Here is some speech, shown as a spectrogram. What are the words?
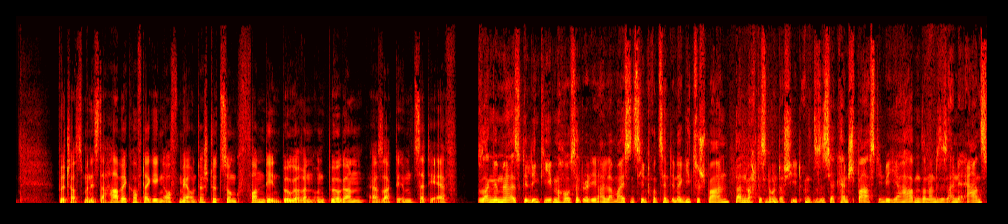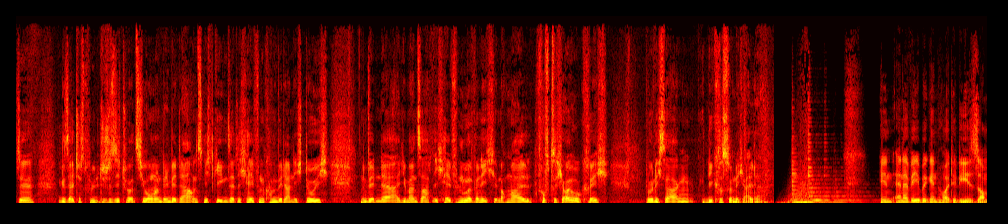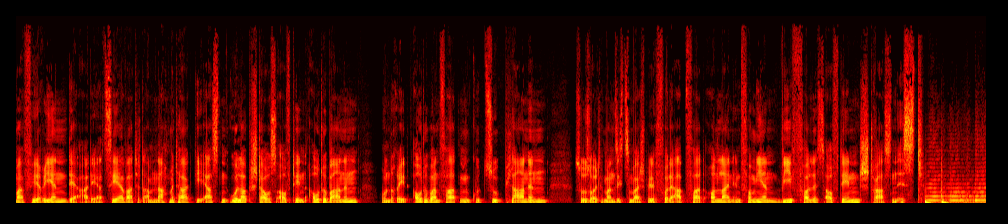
Wirtschaftsminister Habeck hofft dagegen auf mehr Unterstützung von den Bürgerinnen und Bürgern. Er sagte im ZDF, Sagen wir mal, es gelingt jedem Haushalt oder den allermeisten 10% Energie zu sparen, dann macht es einen Unterschied. Und es ist ja kein Spaß, den wir hier haben, sondern es ist eine ernste gesellschaftspolitische Situation. Und wenn wir da uns nicht gegenseitig helfen, kommen wir da nicht durch. Und wenn da jemand sagt, ich helfe nur, wenn ich nochmal 50 Euro kriege, würde ich sagen, die kriegst du nicht, Alter. In NRW beginnen heute die Sommerferien. Der ADAC erwartet am Nachmittag die ersten Urlaubsstaus auf den Autobahnen und rät Autobahnfahrten gut zu planen. So sollte man sich zum Beispiel vor der Abfahrt online informieren, wie voll es auf den Straßen ist.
